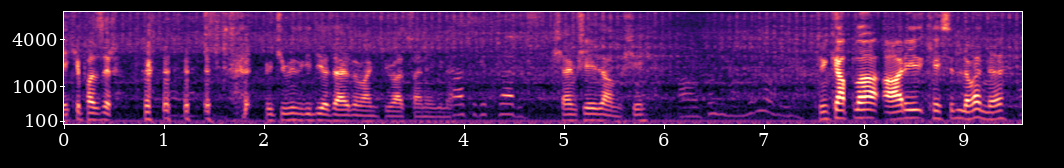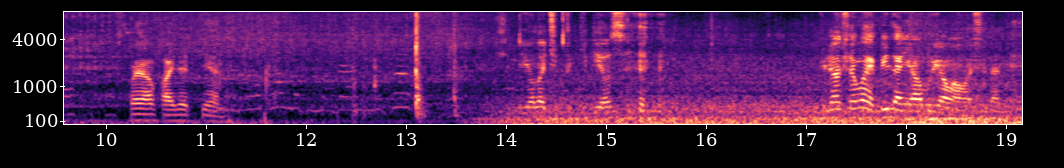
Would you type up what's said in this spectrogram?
Ekip hazır. Üçümüz gidiyoruz her zaman gibi hastaneye yine. Artık gitmeriz. Şemsiyeyi de almış. Ne oluyor? Çünkü abla ağrıyı kesildi de var ne? Bayağı fayda etti yani. Şimdi yola çıktık gidiyoruz. Dün akşam var ya birden yağmur yağmaya başladı anne.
